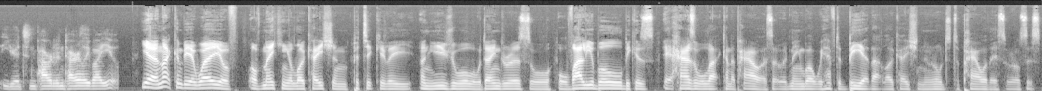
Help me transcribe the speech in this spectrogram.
it's empowered entirely by you. Yeah, and that can be a way of, of making a location particularly unusual or dangerous or, or valuable because it has all that kind of power. So it would mean, well, we have to be at that location in order to power this, or else it's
